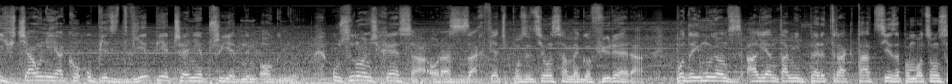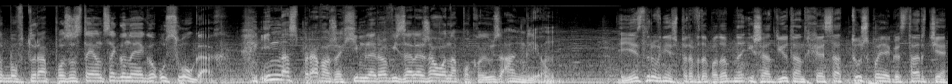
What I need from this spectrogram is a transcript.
i chciał niejako upiec dwie pieczenie przy jednym ogniu. Usunąć Hessa oraz zachwiać pozycją samego Führera, podejmując z aliantami pertraktację za pomocą sobowtóra pozostającego na jego usługach. Inna sprawa, że Himmlerowi zależało na pokoju z Anglią. Jest również prawdopodobne, iż adiutant Hessa tuż po jego starcie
